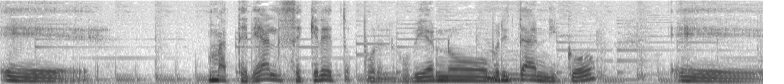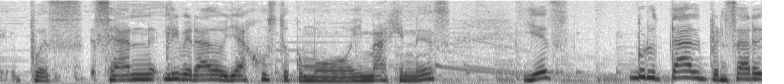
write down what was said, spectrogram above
eh, material secreto por el gobierno británico. eh, pues se han liberado ya justo como imágenes. Y es brutal pensar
